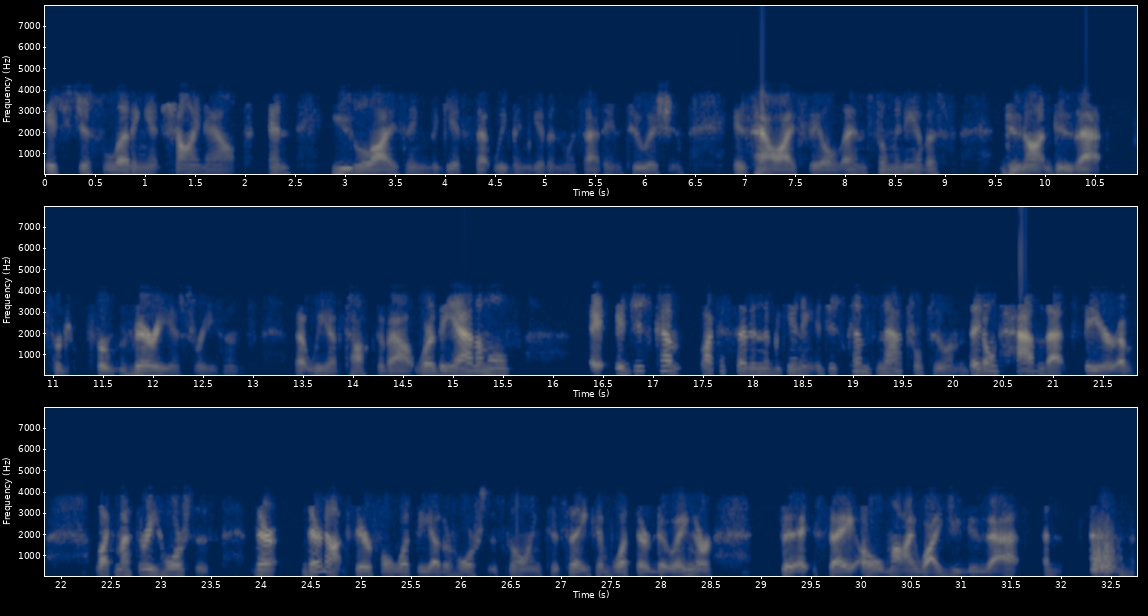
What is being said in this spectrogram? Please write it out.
It's just letting it shine out and utilizing the gifts that we've been given with that intuition is how I feel and so many of us do not do that for for various reasons that we have talked about where the animals it, it just comes like I said in the beginning it just comes natural to them. They don't have that fear of like my three horses. They're they're not fearful what the other horse is going to think of what they're doing or to say, "Oh my, why'd you do that?" And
